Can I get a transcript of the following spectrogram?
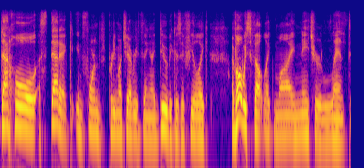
that whole aesthetic informs pretty much everything I do because I feel like I've always felt like my nature lent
